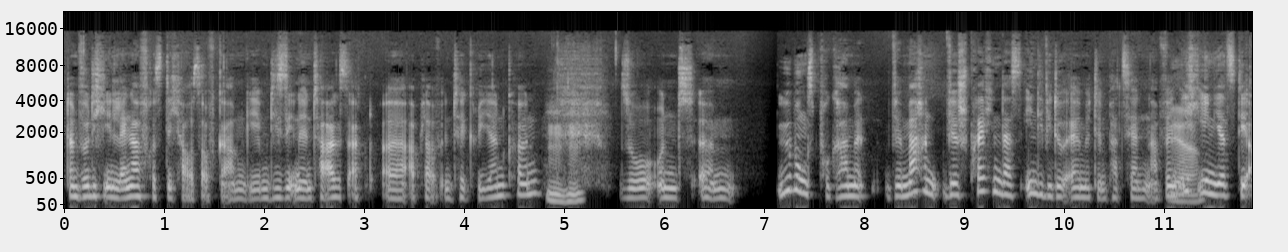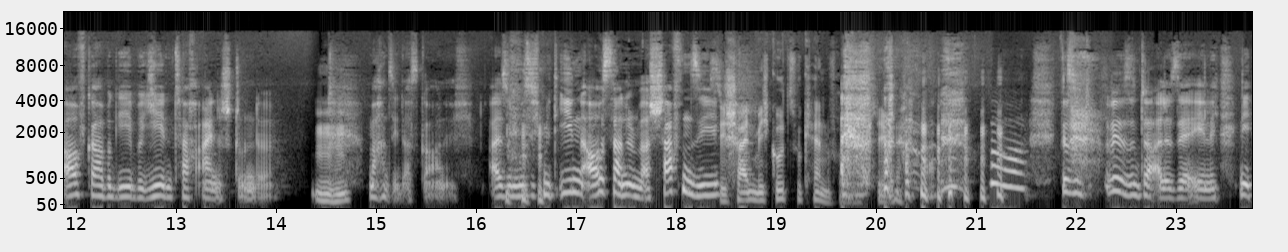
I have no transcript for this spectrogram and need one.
dann würde ich Ihnen längerfristig Hausaufgaben geben, die Sie in den Tagesablauf integrieren können. Mhm. So und ähm, Übungsprogramme, wir machen, wir sprechen das individuell mit dem Patienten ab. Wenn ja. ich Ihnen jetzt die Aufgabe gebe, jeden Tag eine Stunde, mhm. machen Sie das gar nicht. Also muss ich mit Ihnen aushandeln, was schaffen Sie? Sie scheinen mich gut zu kennen, Frau oh, wir, sind, wir sind da alle sehr ähnlich. Nee,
